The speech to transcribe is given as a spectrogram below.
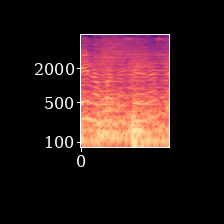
camino, pues aquí, ¿no?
